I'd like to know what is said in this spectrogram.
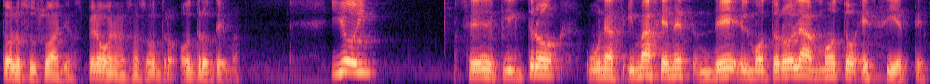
todos los usuarios. Pero bueno, eso es otro, otro tema. Y hoy se filtró unas imágenes del Motorola Moto E7.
